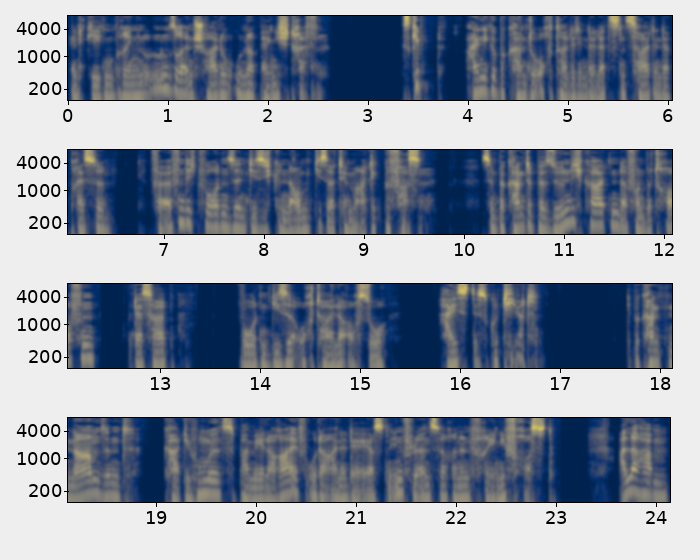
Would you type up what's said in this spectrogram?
entgegenbringen und unsere Entscheidung unabhängig treffen. Es gibt einige bekannte Urteile, die in der letzten Zeit in der Presse veröffentlicht worden sind, die sich genau mit dieser Thematik befassen. Es sind bekannte Persönlichkeiten davon betroffen und deshalb wurden diese Urteile auch so heiß diskutiert. Die bekannten Namen sind Kathi Hummels, Pamela Reif oder eine der ersten Influencerinnen Vreni Frost. Alle haben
